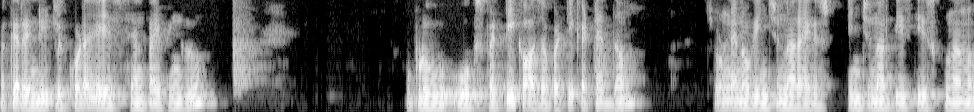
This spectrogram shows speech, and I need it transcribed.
ఓకే రెండిట్లకి కూడా వేసేసాను పైపింగ్. ఇప్పుడు ఓక్స్ పట్టి కాజా పట్టి కట్టేద్దాం. చూడండి నేను ఒక ఇంచున్నర ఇంచున్నర పీస్ తీసుకున్నాను.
